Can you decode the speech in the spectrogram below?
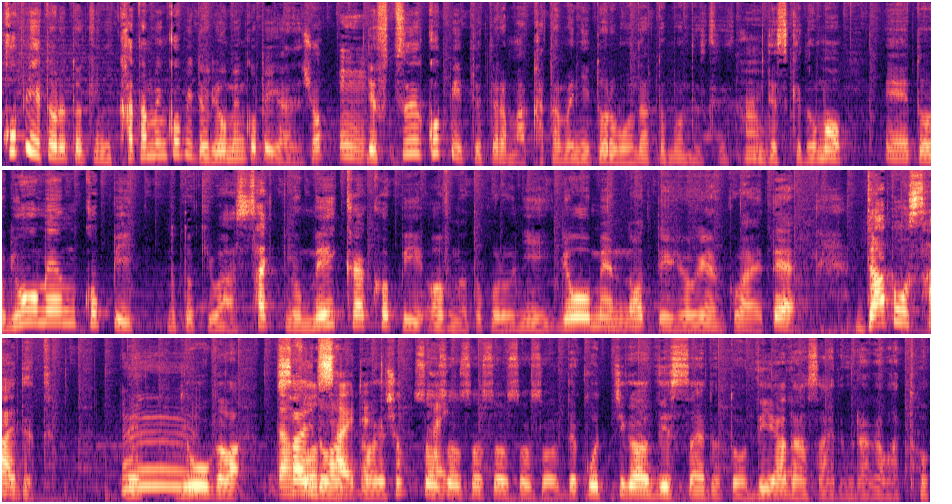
コピー取るときに片面コピーと両面コピーがあるでしょ、ええ。で普通コピーって言ったらまあ片面に取るものだと思うんですけ,、はい。ですけども、えー、と両面コピーの時はさっきの make a copy of のところに両面のっていう表現を加えて double sided ね、両側サイド。は側でしょそうそうそうそうそうそう。でこっち側 this side と the other side 裏側と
